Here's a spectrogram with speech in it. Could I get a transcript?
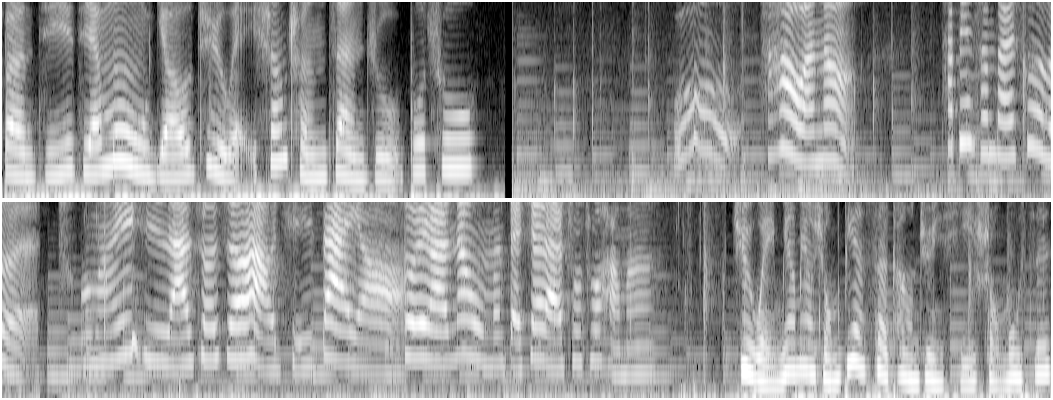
本集节目由聚伟商城赞助播出。哦，好好玩呢！它变成白色了哎！我们一起来戳戳，好期待哟！对呀，那我们等下来戳戳好吗？巨尾妙妙熊变色抗菌洗手慕斯，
